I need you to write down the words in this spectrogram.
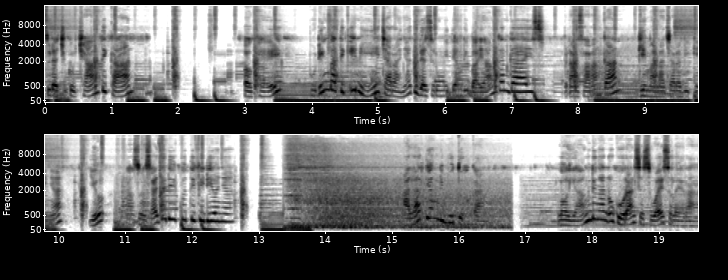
Sudah cukup cantik kan? Oke, puding batik ini caranya tidak serumit yang dibayangkan guys. Penasaran kan gimana cara bikinnya? Yuk, langsung saja diikuti videonya. Alat yang dibutuhkan Loyang dengan ukuran sesuai selera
